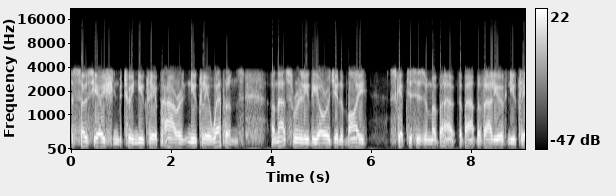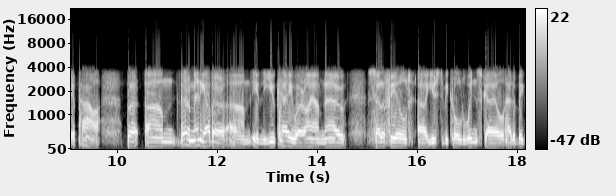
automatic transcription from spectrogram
association between nuclear power and nuclear weapons, and that's really the origin of my skepticism about about the value of nuclear power. But um, there are many other um, in the UK where I am now. Sellafield uh, used to be called Windscale, had a big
